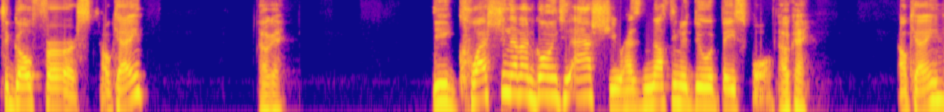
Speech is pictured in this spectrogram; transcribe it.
to go first. Okay. Okay. The question that I'm going to ask you has nothing to do with baseball. Okay. Okay.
